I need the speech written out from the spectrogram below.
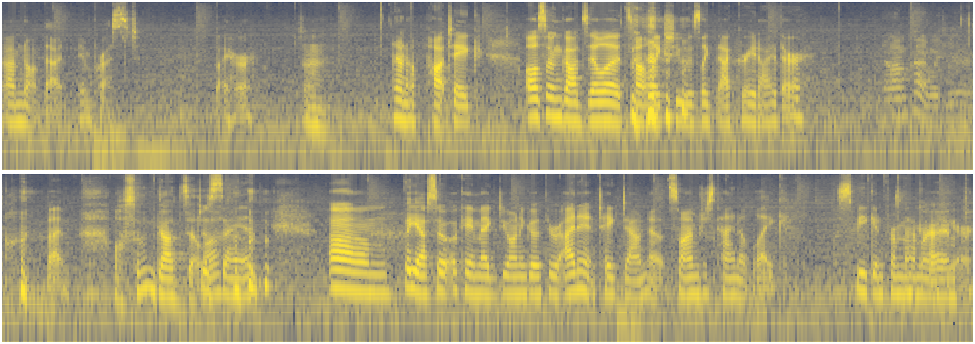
I'm not that impressed by her. So Mm. I don't know. Hot take. Also in Godzilla, it's not like she was like that great either. No, I'm kind of with you. But also in Godzilla. just saying. um, but yeah, so okay, Meg, do you want to go through? I didn't take down notes, so I'm just kind of like speaking from memory Okay. here.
